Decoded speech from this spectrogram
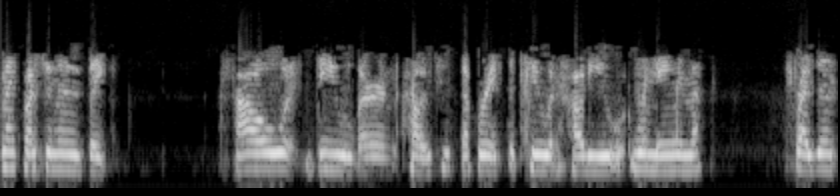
my question is like, how do you learn how to separate the two and how do you remain present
